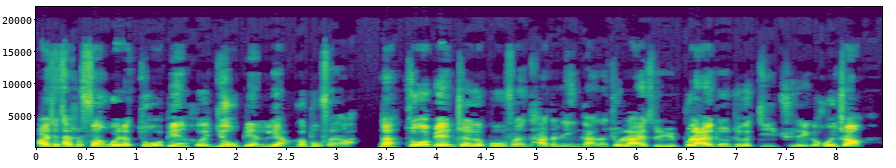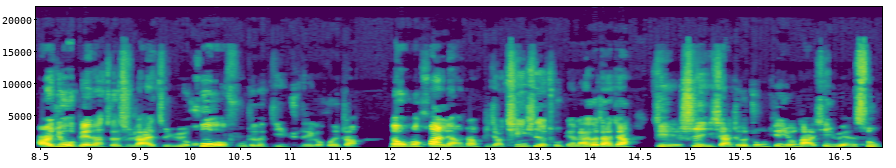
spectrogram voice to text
而且它是分为了左边和右边两个部分啊。那左边这个部分，它的灵感呢就来自于布莱顿这个地区的一个徽章，而右边呢则是来自于霍夫这个地区的一个徽章。那我们换两张比较清晰的图片来和大家解释一下这个中间有哪些元素。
